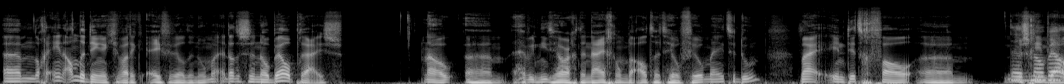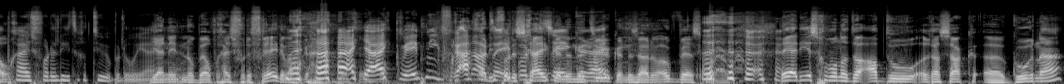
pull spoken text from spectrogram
Um, nog één ander dingetje wat ik even wilde noemen. En dat is de Nobelprijs. Nou, um, heb ik niet heel erg de neiging om er altijd heel veel mee te doen. Maar in dit geval. Um, de Misschien Nobelprijs wel. voor de literatuur bedoel jij? Ja, nee, de Nobelprijs voor de vrede. ja, ik weet niet. Vraag nou, die voor de scheikunde en natuurkunde zouden we ook best kunnen. nou ja, die is gewonnen door Abdul Razak uh, Gurna.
